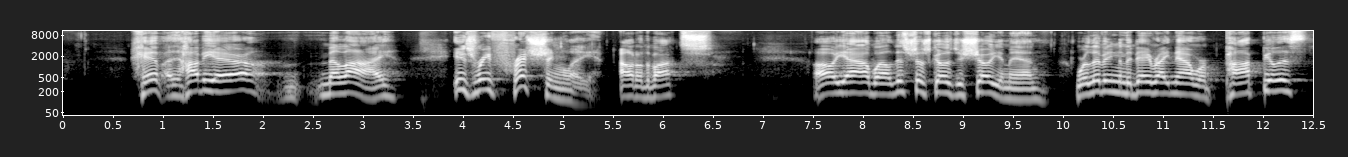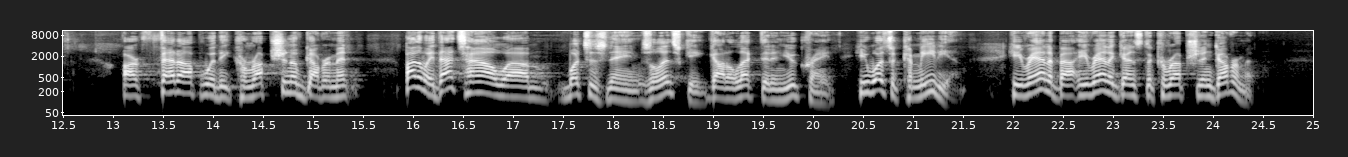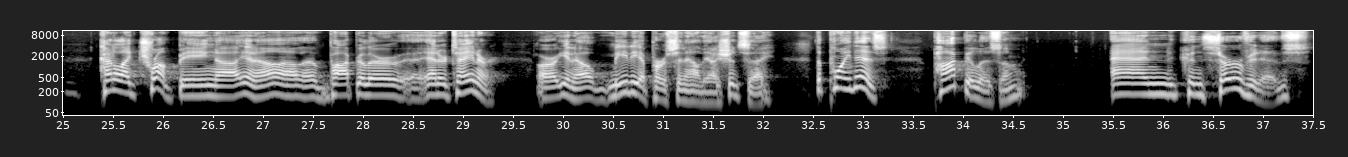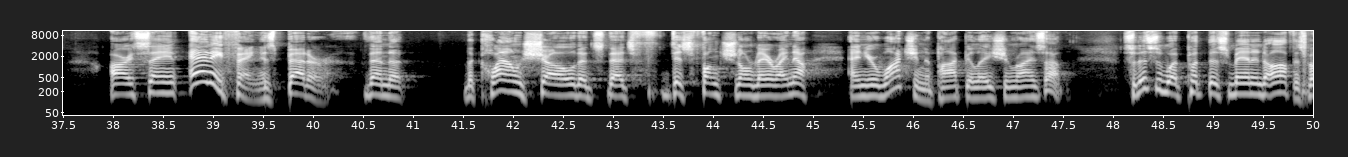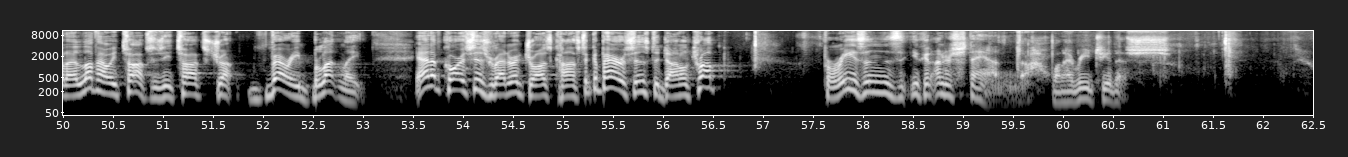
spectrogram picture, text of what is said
Javier Milei, is refreshingly out of the box. Oh, yeah, well, this just goes to show you, man. We're living in the day right now where populists are fed up with the corruption of government. By the way, that's how, um, what's his name, Zelensky got elected in Ukraine. He was a comedian. He ran about, he ran against the corruption in government. Kind of like Trump being, uh, you know, a popular entertainer or, you know, media personality, I should say. The point is, populism and conservatives are saying anything is better than the, the clown show that's, that's dysfunctional there right now. And you're watching the population rise up. So this is what put this man into office. But I love how he talks, as he talks very bluntly. And of course, his rhetoric draws constant comparisons to Donald Trump for reasons you can understand when I read to you this.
